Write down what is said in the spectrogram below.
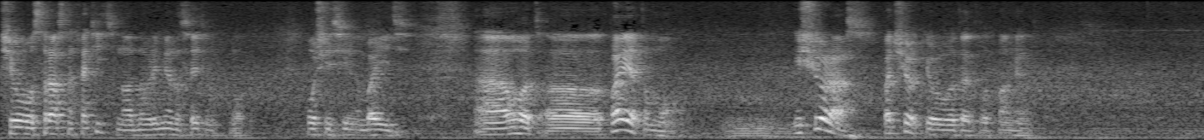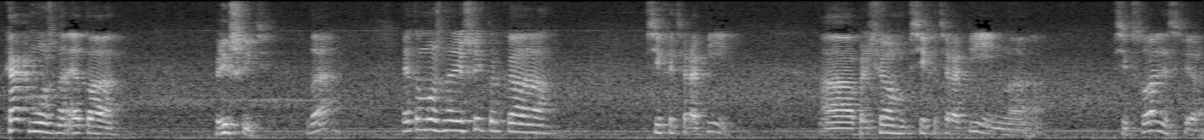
чего вы страстно хотите, но одновременно с этим вот, очень сильно боитесь. Вот, поэтому еще раз подчеркиваю вот этот вот момент. Как можно это решить? Да? Это можно решить только психотерапией. А, причем психотерапия именно в сексуальной сфере.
